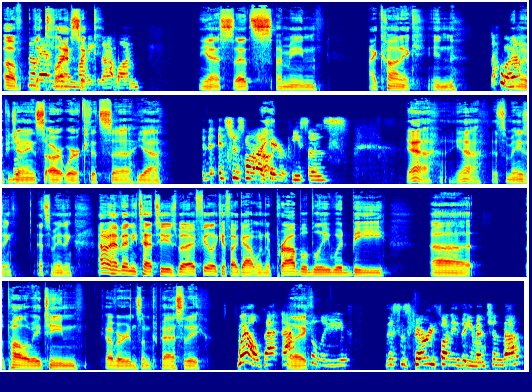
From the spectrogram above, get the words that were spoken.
Of the Snowman's earning money, classic. that one. Yes, that's, I mean, iconic in Oh, well, Be Giants artwork. That's, uh, yeah. It's just one of my Ah. favorite pieces. Yeah, yeah, that's amazing. That's amazing. I don't have any tattoos, but I feel like if I got one, it probably would be uh, Apollo 18 cover in some capacity. Well, that Like- actually, this is very funny that you mentioned that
